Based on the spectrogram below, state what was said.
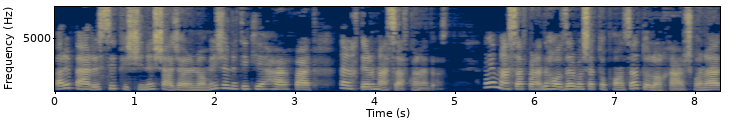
برای بررسی پیشینه شجرهنامه ژنتیکی هر فرد در اختیار مصرف کننده است. اگر مصرف کننده حاضر باشد تا 500 دلار خرج کند.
